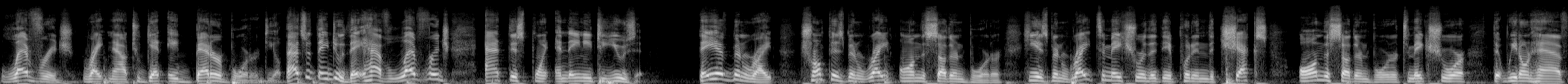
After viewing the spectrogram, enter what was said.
leverage right now to get a better border deal. That's what they do. They have leverage at this point and they need to use it. They have been right. Trump has been right on the southern border. He has been right to make sure that they put in the checks on the southern border to make sure that we don't have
